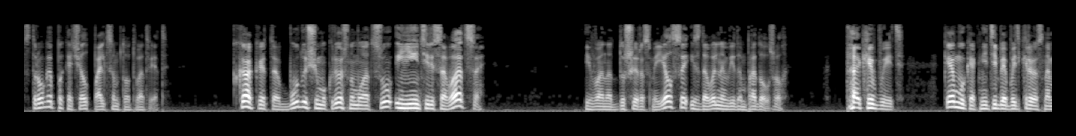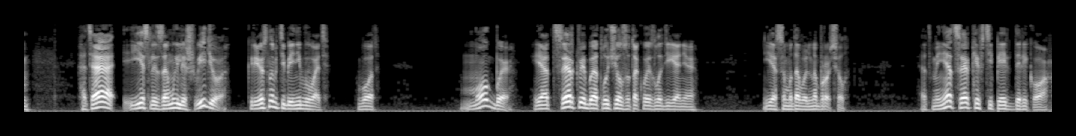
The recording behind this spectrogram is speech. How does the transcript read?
Строго покачал пальцем тот в ответ. Как это, будущему крестному отцу и не интересоваться? Иван от души рассмеялся и с довольным видом продолжил. Так и быть. Кому как не тебе быть крестным? Хотя, если замылишь видео, крестным тебе не бывать. Вот. Мог бы. И от церкви бы отлучил за такое злодеяние. Я самодовольно бросил. От меня церковь теперь далеко.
